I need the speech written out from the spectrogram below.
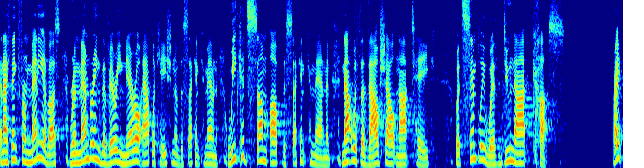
And I think for many of us, remembering the very narrow application of the second commandment, we could sum up the second commandment not with a thou shalt not take, but simply with do not cuss. Right?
